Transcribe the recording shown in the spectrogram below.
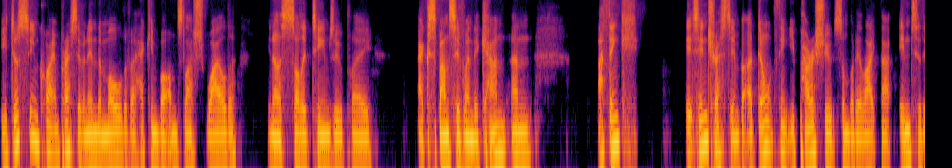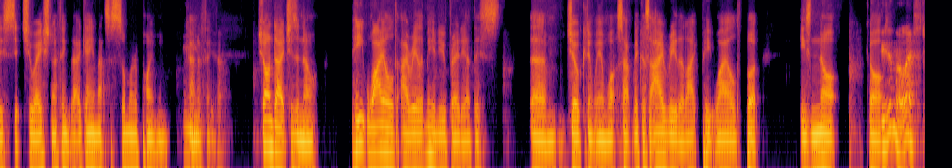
he does seem quite impressive and in the mold of a Heckingbottom slash Wilder. You know, solid teams who play expansive when they can. And I think it's interesting, but I don't think you parachute somebody like that into this situation. I think that again, that's a summer appointment kind Mm. of thing. Yeah. Sean Dyche is a no. Pete Wild, I really, me and you, Brady, had this um, joking it with in WhatsApp because I really like Pete Wild, but he's not got He's in the list.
